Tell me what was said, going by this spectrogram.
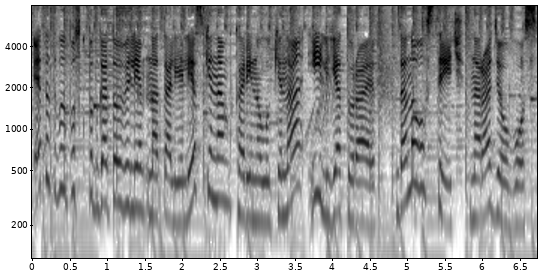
Этот выпуск подготовили Наталья Лескина, Карина Лукина и Илья Тураев. До новых встреч на Радио ВОЗ.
